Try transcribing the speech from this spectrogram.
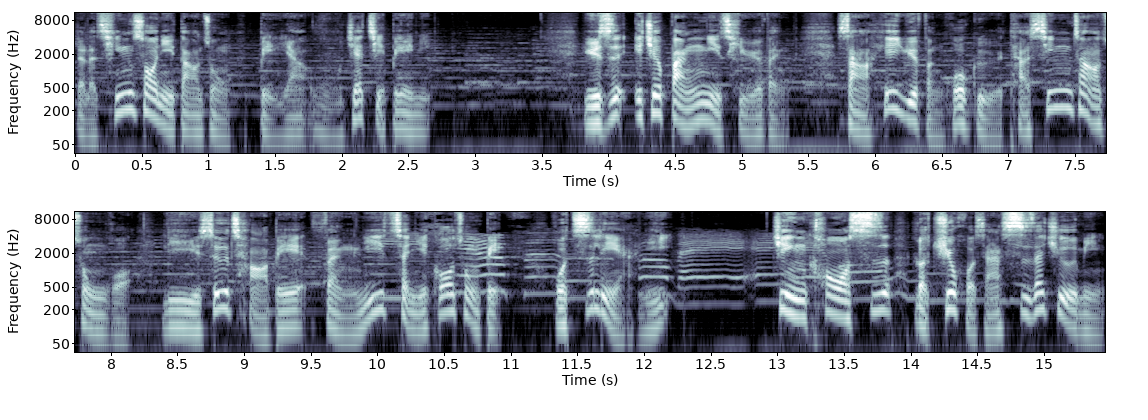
辣辣青少年当中培养武籍接班人。于是，一九八五年七月份，上海豫文化馆和新庄中学联手创办文艺职业高中班，学制两年。经考试录取学生四十九名，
